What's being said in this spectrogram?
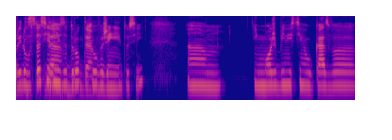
любовта си да, един за друг Да. и уважението си. Ам, и може би наистина го казва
